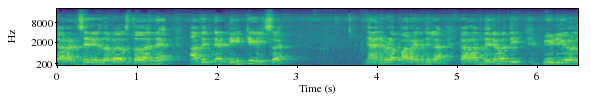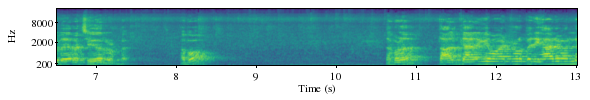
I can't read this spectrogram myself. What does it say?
കറൻസി രഹിത വ്യവസ്ഥ തന്നെ. അതിന്റെ ഡീറ്റെയിൽസ് ഞാനിവിടെ പറയുന്നില്ല കാരണം നിരവധി വീഡിയോകൾ വേറെ ചേർന്നുണ്ട് അപ്പോൾ നമ്മൾ താൽക്കാലികമായിട്ടുള്ള പരിഹാരമല്ല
